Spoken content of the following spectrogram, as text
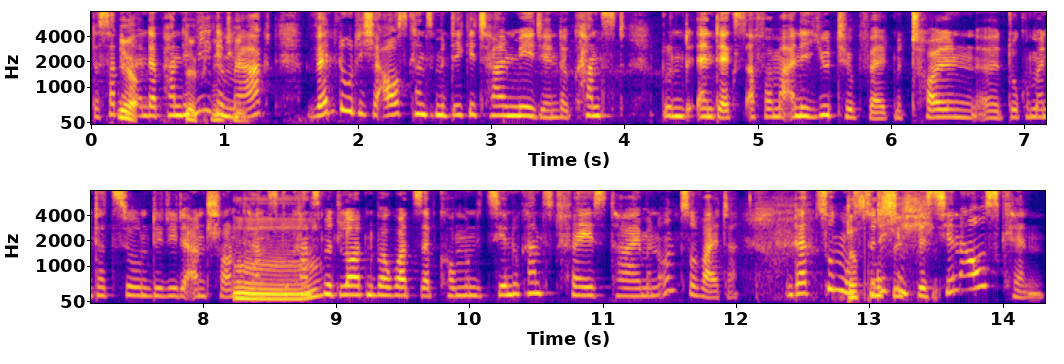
Das hat ja, man in der Pandemie definitiv. gemerkt. Wenn du dich auskennst mit digitalen Medien, du kannst, du entdeckst auf einmal eine YouTube-Welt mit tollen äh, Dokumentationen, die du dir anschauen mhm. kannst. Du kannst mit Leuten über WhatsApp kommunizieren, du kannst FaceTimen und so weiter. Und dazu musst das du muss dich ein bisschen auskennen.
